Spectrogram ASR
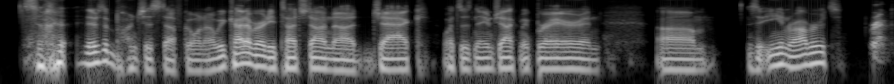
so there's a bunch of stuff going on. We kind of already touched on uh Jack. What's his name? Jack McBrayer and um, is it Ian Roberts? Correct.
